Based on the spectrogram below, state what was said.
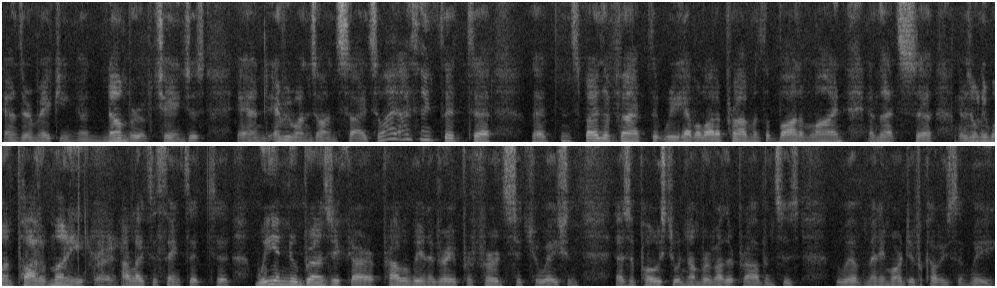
and they're making a number of changes, and everyone's on side. So I, I think that uh, that in spite of the fact that we have a lot of problem with the bottom line, and that's uh, there's only one pot of money, Right. I like to think that uh, we in New Brunswick are probably in a very preferred situation as opposed to a number of other provinces who have many more difficulties than we.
